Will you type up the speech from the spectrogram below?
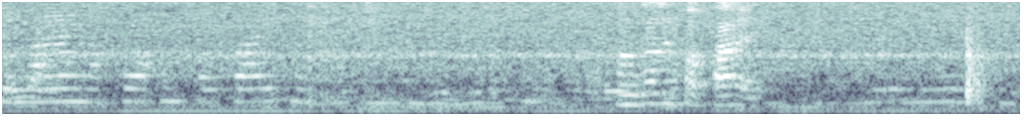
Na lang ako akong papayas. Saan galing pa pa eh? Tito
